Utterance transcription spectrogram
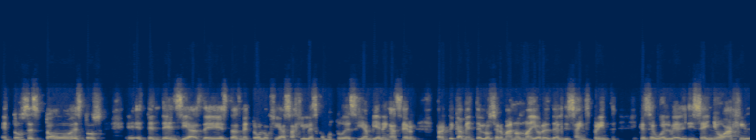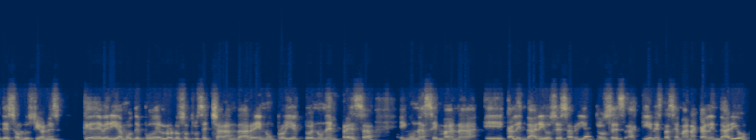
Entonces, todas estas eh, tendencias de estas metodologías ágiles, como tú decías, vienen a ser prácticamente los hermanos mayores del design sprint, que se vuelve el diseño ágil de soluciones ¿Qué deberíamos de poderlo nosotros echar a andar en un proyecto, en una empresa, en una semana eh, calendario, César? Y entonces aquí en esta semana calendario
